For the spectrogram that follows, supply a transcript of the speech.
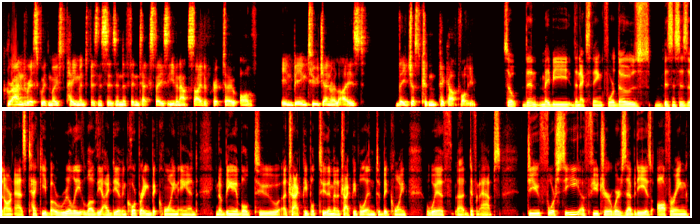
grand risk with most payment businesses in the fintech space, even outside of crypto, of in being too generalized, they just couldn't pick up volume. So then maybe the next thing for those businesses that aren't as techy but really love the idea of incorporating Bitcoin and you know being able to attract people to them and attract people into Bitcoin with uh, different apps. Do you foresee a future where Zebedee is offering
